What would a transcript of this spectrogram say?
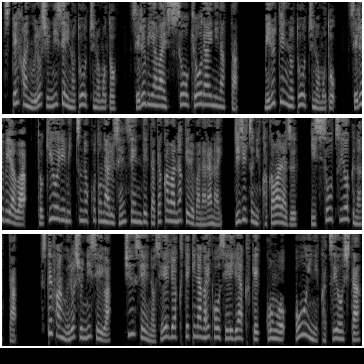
ステファン・ウロシュ2世の統治のもと、セルビアは一層強大になった。ミルティンの統治のもと、セルビアは時折三つの異なる戦線で戦わなければならない事実に関わらず、一層強くなった。ステファン・ウロシュ2世は、中世の政略的な外交政略結婚を大いに活用した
